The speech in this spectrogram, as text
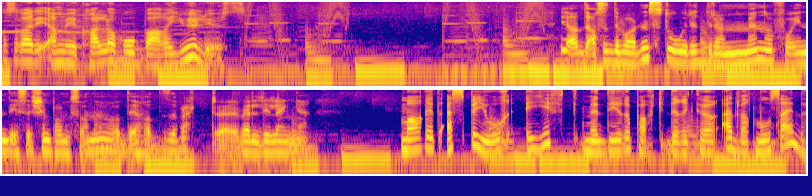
Og så var det, ja, vi kaller hun bare Julius. Ja, det, altså det var den store drømmen å få inn disse sjimpansene, og det hadde det vært eh, veldig lenge. Marit Espejord er gift med dyreparkdirektør Edvard Moseid,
